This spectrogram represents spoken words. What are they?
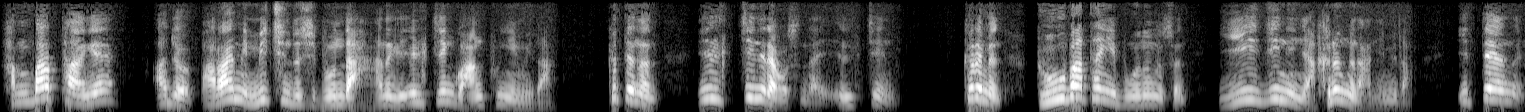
한바탕에 아주 바람이 미친 듯이 분다 하는 게 일진광풍입니다. 그때는 일진이라고 쓴다. 일진. 그러면 두 바탕이 부는 것은 이진이냐 그런 건 아닙니다. 이때는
